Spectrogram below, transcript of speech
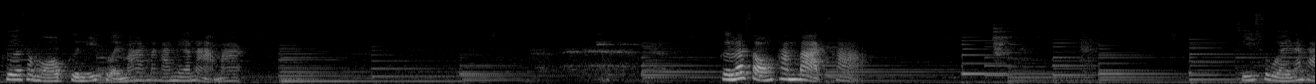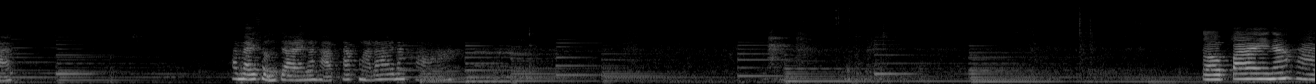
เครือสมอผืนนี้สวยมากนะคะ เนื้อหนามากผืนละสองพันบาทค่ะ สีสวยนะคะ ท่านใดสนใจนะคะ ทักมาได้นะคะต่อไปนะคะ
